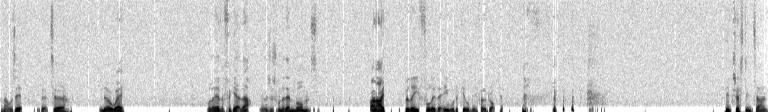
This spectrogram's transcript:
And that was it. But uh, no way will I ever forget that. It was just one of them moments. And I believe fully that he would have killed me if I'd have dropped it. Interesting times.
